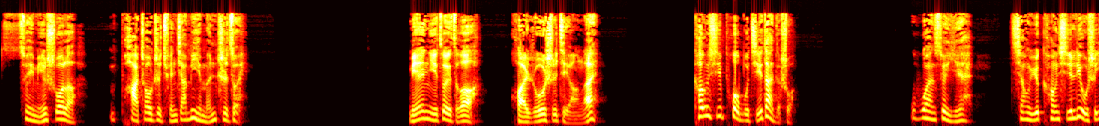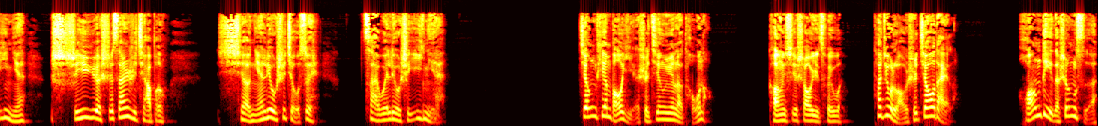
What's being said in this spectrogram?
罪名说了，怕招致全家灭门之罪。免你罪责，快如实讲来。”康熙迫不及待的说：“万岁爷将于康熙六十一年十一月十三日驾崩，享年六十九岁，在位六十一年。”江天宝也是惊晕了头脑。康熙稍一催问，他就老实交代了。皇帝的生死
